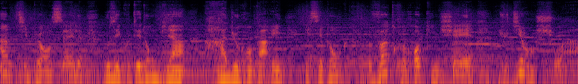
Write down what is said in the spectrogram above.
un petit peu en selle. Vous écoutez donc bien Radio Grand Paris et c'est donc votre rocking chair du dimanche soir.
